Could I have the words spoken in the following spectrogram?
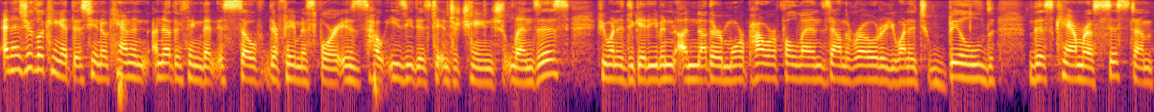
And as you're looking at this, you know, Canon, another thing that is so, they're famous for is how easy it is to interchange lenses. If you wanted to get even another more powerful lens down the road or you wanted to build this camera system,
